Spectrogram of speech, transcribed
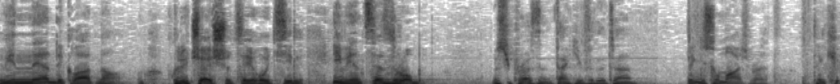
Він неадекватно включає, що це його ціль, і він це зробить. Mr. President, thank you for the time. Thank you so much, Brett. Thank you.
